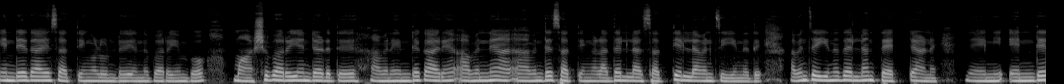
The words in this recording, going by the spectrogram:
എന്റേതായ സത്യങ്ങളുണ്ട് എന്ന് പറയുമ്പോൾ മാഷ് പറയും എന്റെ അടുത്ത് അവൻ എന്റെ കാര്യം അവനെ അവന്റെ സത്യങ്ങൾ അതല്ല സത്യമല്ല അവൻ ചെയ്യുന്നത്. അവൻ ചെയ്യുന്നതെല്ലാം തെറ്റാണ്. എന്റെ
